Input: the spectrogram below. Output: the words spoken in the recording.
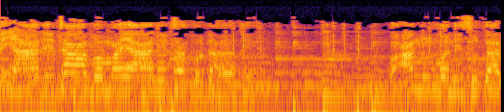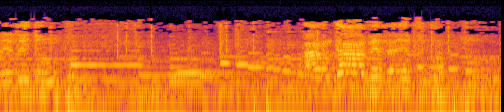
e yaadi tabo mayani tako dade ko an woni sudare leñol go an gabela e tuamdo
